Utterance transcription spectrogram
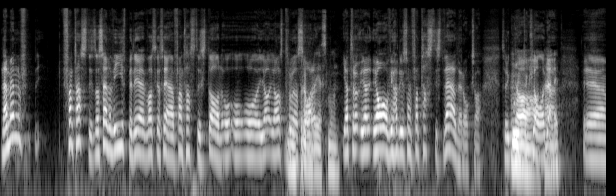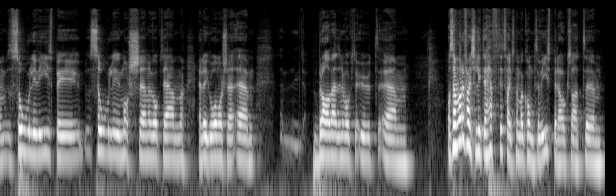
nej men fantastiskt. Och sen Visby, det är vad ska jag säga, fantastisk stad. Och, och, och jag, jag tror jag sa det. resmål. Jag tror, jag, ja, och vi hade ju sån fantastiskt väder också. Så det går Ja, inte att klaga. härligt. Ehm, sol i Visby, sol i morse när vi åkte hem, eller igår morse. Ehm, bra väder när vi åkte ut. Ehm, och sen var det faktiskt lite häftigt faktiskt när man kom till Visby där också att, ehm,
